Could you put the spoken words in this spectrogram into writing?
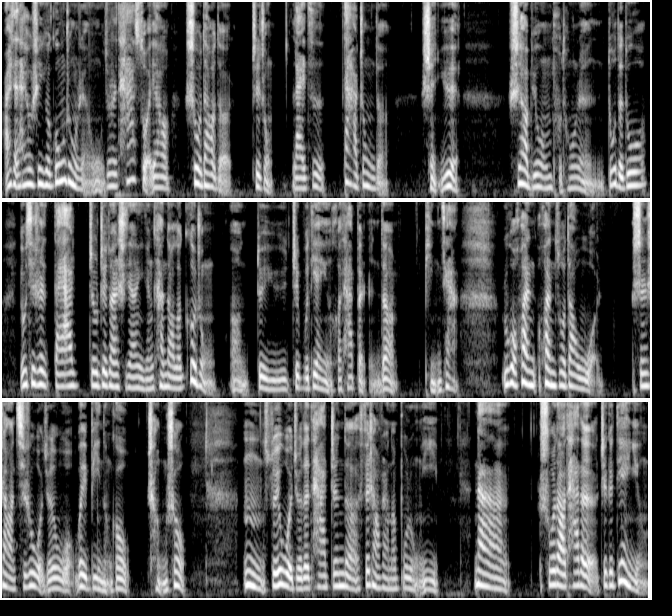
而且他又是一个公众人物，就是他所要受到的这种来自大众的审阅，是要比我们普通人多得多。尤其是大家就这段时间已经看到了各种嗯、对于这部电影和他本人的评价。如果换换做到我身上，其实我觉得我未必能够承受。嗯，所以我觉得他真的非常非常的不容易。那说到他的这个电影，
